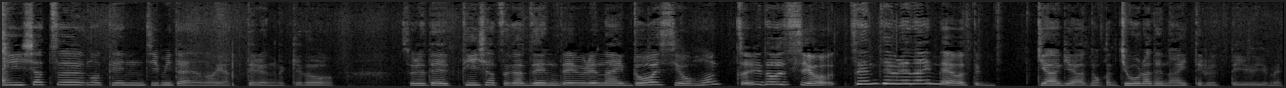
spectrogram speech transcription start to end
T シャツの展示みたいなのをやってるんだけどそれで T シャツが全然売れないどうしよう本当にどうしよう全然売れないんだよってギャーギャーなんか上裸で泣いてるっていう夢。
